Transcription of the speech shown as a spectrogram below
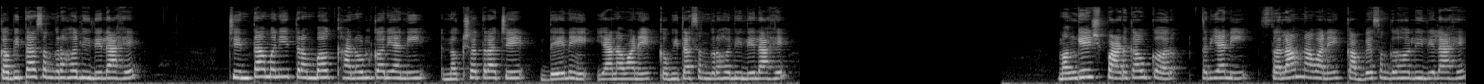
कविता संग्रह लिहिलेला आहे. चिंतामणी त्र्यंबक खानोलकर यांनी नक्षत्राचे देणे या नावाने कविता संग्रह लिहिलेला आहे. मंगेश पाडगावकर तर यांनी सलाम नावाने काव्यसंग्रह लिहिलेला आहे.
